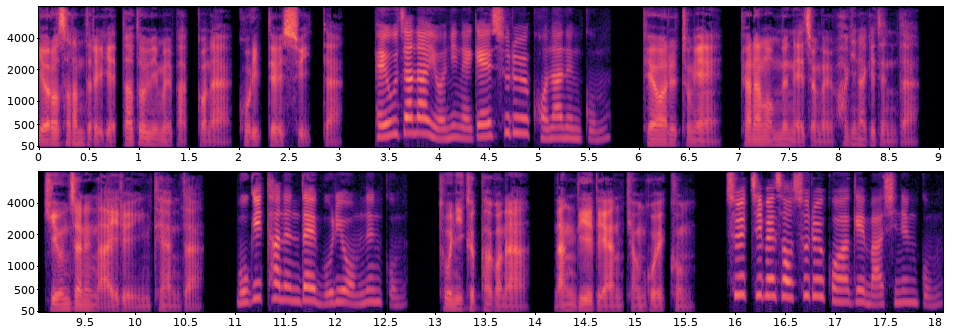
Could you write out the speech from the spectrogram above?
여러 사람들에게 따돌림을 받거나 고립될 수 있다. 배우자나 연인에게 술을 권하는 꿈. 대화를 통해 변함없는 애정을 확인하게 된다. 기혼자는 아이를 잉태한다. 목이 타는데 물이 없는 꿈. 돈이 급하거나 낭비에 대한 경고의 꿈. 술집에서 술을 거하게 마시는 꿈.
